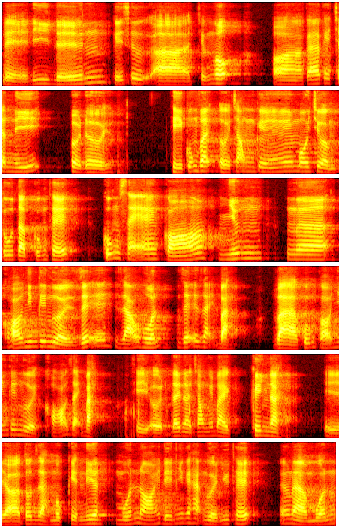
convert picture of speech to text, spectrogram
để đi đến cái sự ờ, chứng ngộ các cái chân lý ở đời, thì cũng vậy, ở trong cái môi trường tu tập cũng thế. Cũng sẽ có những có những cái người dễ giáo huấn, dễ dạy bảo, và cũng có những cái người khó dạy bảo. Thì ở đây là trong cái bài kinh này thì uh, tôn giả mục kiền liên muốn nói đến những cái hạng người như thế tức là muốn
